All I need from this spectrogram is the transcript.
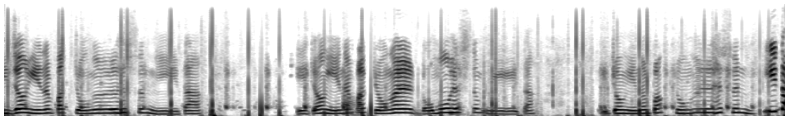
이정이는 빡종을 했습니다. 이정이는 빡종을 너무 했습니다. 이정이는 빡종을 했습니다.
